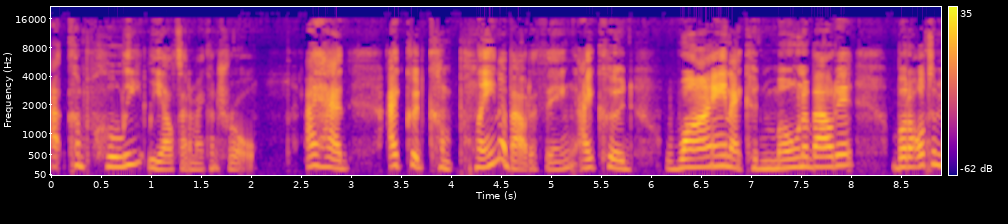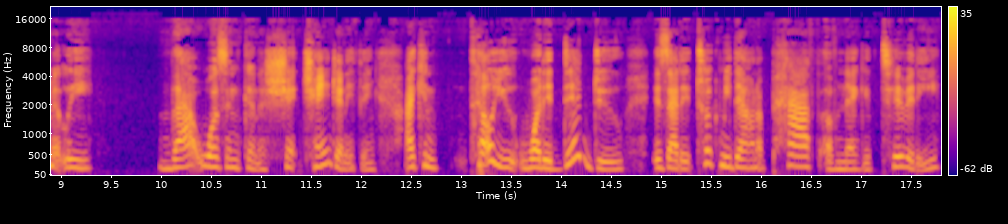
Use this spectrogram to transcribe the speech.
uh, completely outside of my control. I had I could complain about a thing, I could whine, I could moan about it, but ultimately that wasn't going to sh- change anything. I can tell you what it did do is that it took me down a path of negativity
